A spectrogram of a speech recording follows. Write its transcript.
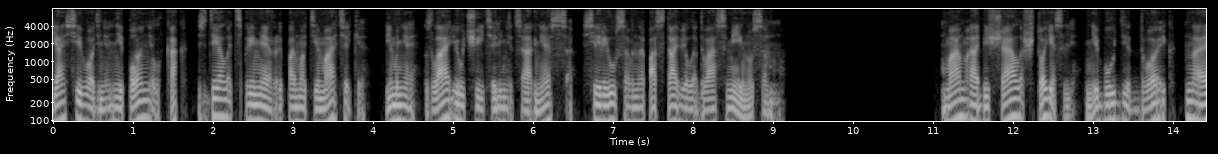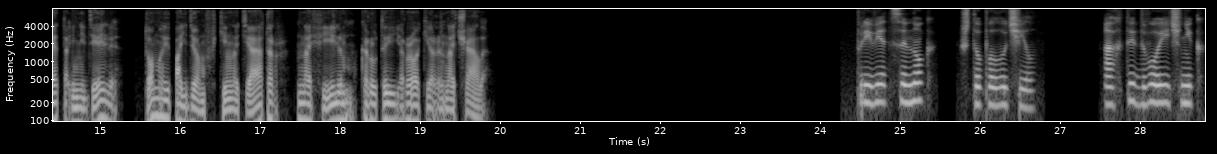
Я сегодня не понял, как сделать примеры по математике, и мне злая учительница Агнесса Сириусовна поставила 2 с минусом. Мама обещала, что если не будет двоек на этой неделе, то мы пойдем в кинотеатр на фильм «Крутые рокеры. Начало». Привет, сынок, что получил? Ах ты двоечник,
